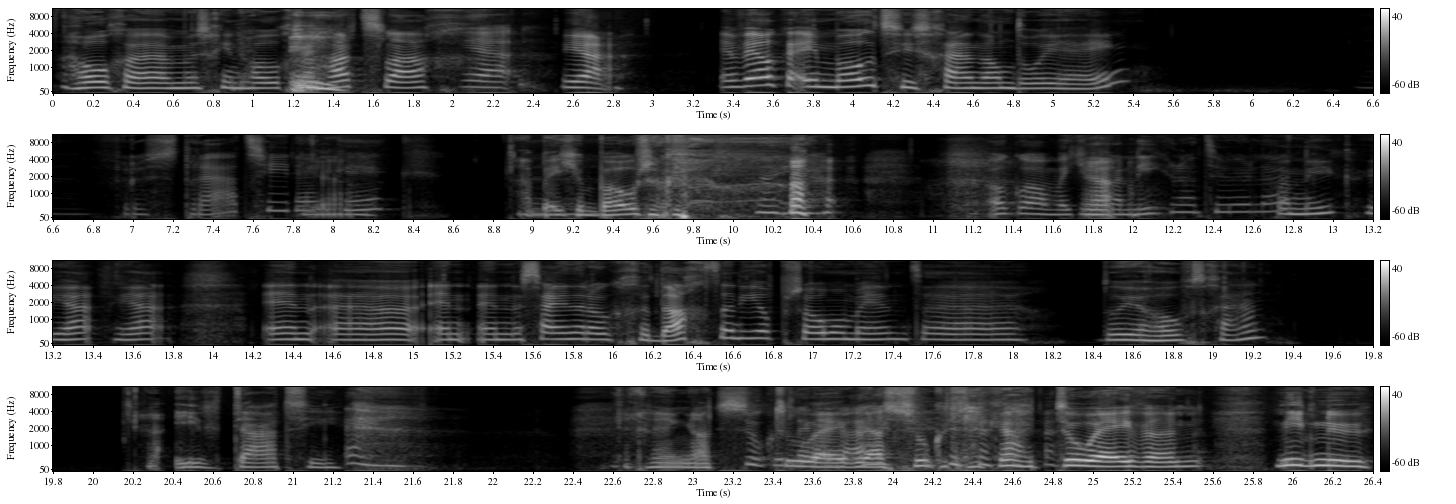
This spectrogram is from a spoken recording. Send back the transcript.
hoge, misschien hoge hartslag. ja. Ja. En welke emoties gaan dan door je heen? Frustratie, denk Ja. ik. Ja, een beetje Eh. boos ook wel. Ja. Ook wel een beetje Ja. paniek natuurlijk. Paniek, ja, ja. En, eh, en, en zijn er ook gedachten die op zo'n moment eh, door je hoofd gaan? Ja, irritatie. Ik denk, nou, Zoek het toe even. Ja, zoek het lekker uit. Toe even. Niet nu.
